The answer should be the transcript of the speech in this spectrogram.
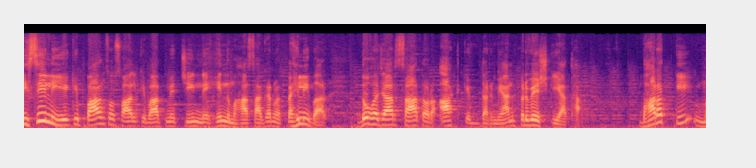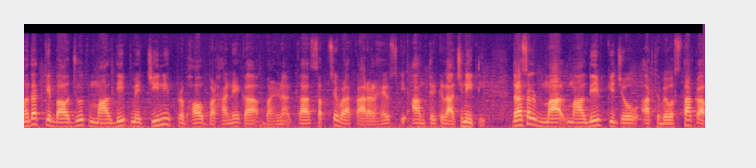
इसीलिए कि 500 साल के बाद में चीन ने हिंद महासागर में पहली बार 2007 और 8 के दरमियान प्रवेश किया था। भारत की मदद के बावजूद मालदीव में चीनी प्रभाव बढ़ाने का बढ़ने का सबसे बड़ा कारण है उसकी आंतरिक राजनीति। दरअसल मालदीव की जो अर्थव्यवस्था का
